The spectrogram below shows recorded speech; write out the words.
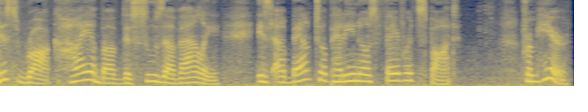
This rock high above the Susa Valley is Alberto Perino's favorite spot. From here,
